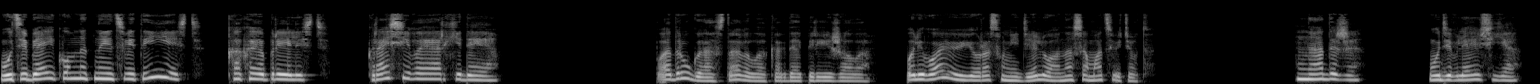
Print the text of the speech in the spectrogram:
«У тебя и комнатные цветы есть? Какая прелесть! Красивая орхидея!» Подруга оставила, когда переезжала. Поливаю ее раз в неделю, она сама цветет. «Надо же!» — удивляюсь я.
